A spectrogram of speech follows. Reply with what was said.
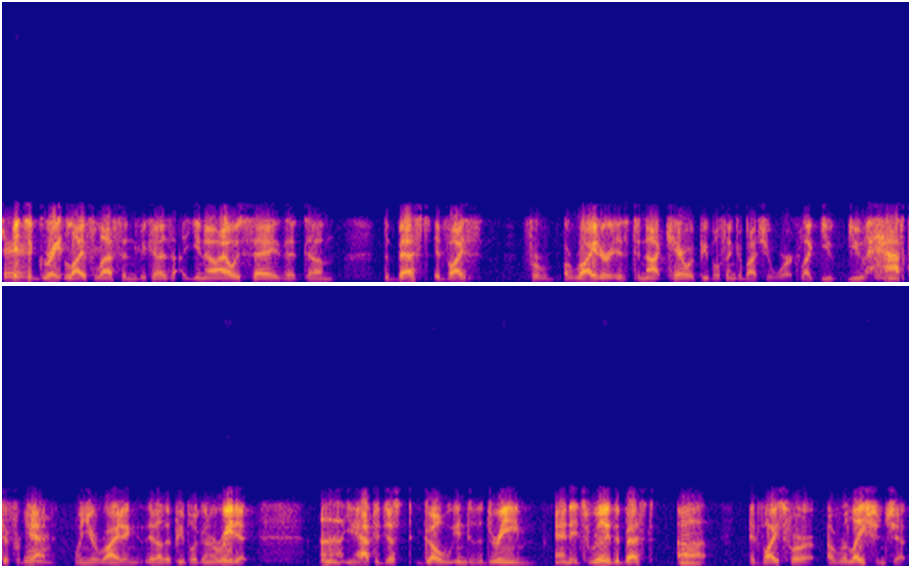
sure it's a great life lesson because you know i always say that um the best advice for a writer is to not care what people think about your work like you you have to forget yeah. when you're writing that other people are going to read it you have to just go into the dream. And it's really the best uh mm-hmm. advice for a relationship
